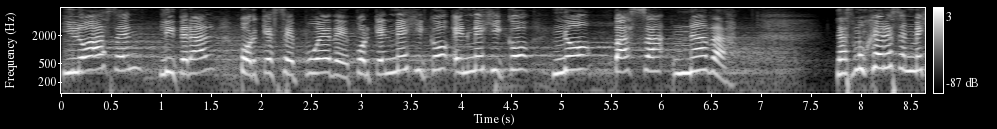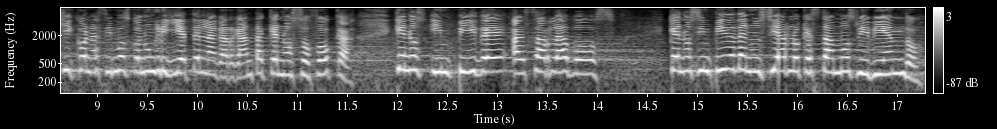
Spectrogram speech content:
Y lo hacen literal porque se puede, porque en México, en México no pasa nada. Las mujeres en México nacimos con un grillete en la garganta que nos sofoca, que nos impide alzar la voz, que nos impide denunciar lo que estamos viviendo.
